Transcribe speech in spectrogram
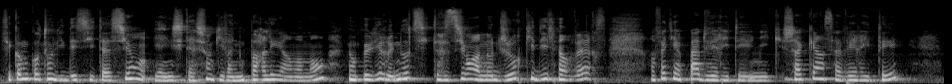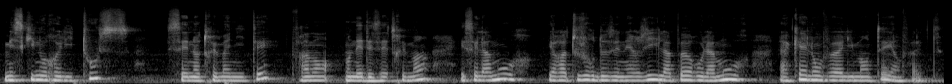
C'est comme quand on lit des citations, il y a une citation qui va nous parler à un moment, mais on peut lire une autre citation un autre jour qui dit l'inverse. En fait, il n'y a pas de vérité unique. Chacun sa vérité, mais ce qui nous relie tous, c'est notre humanité. Vraiment, on est des êtres humains et c'est l'amour. Il y aura toujours deux énergies, la peur ou l'amour, laquelle on veut alimenter en fait.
